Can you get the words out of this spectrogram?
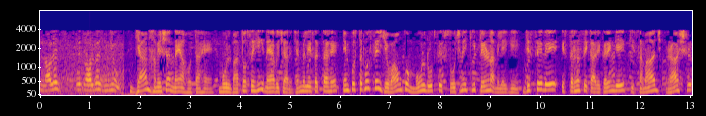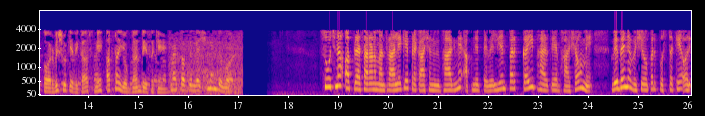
नॉलेज इज़ ऑलवेज न्यू ज्ञान हमेशा नया होता है। मूल बातों से ही नया विचार जन्म ले सकता है। इन पुस्तकों से युवाओं को मूल रूप से सोचने की प्रेरणा मिलेगी जिससे वे इस तरह से कार्य करेंगे कि समाज राष्ट्र और विश्व के विकास में अपना योगदान दे सकें। Of the nation and the world सूचना और प्रसारण मंत्रालय के प्रकाशन विभाग ने अपने पेविलियन पर कई भारतीय भाषाओं में विभिन्न विषयों पर पुस्तकें और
